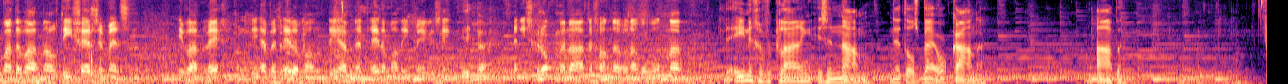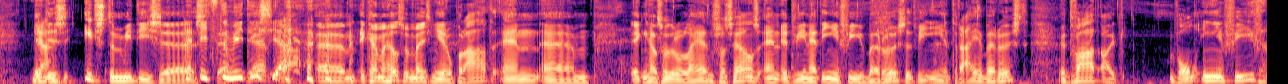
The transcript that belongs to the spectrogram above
Maar er waren al diverse mensen die waren weg. Die hebben het helemaal, die hebben het helemaal niet meer gezien. Ja. En die schrokken er later van dat we nog gewonnen hadden. De enige verklaring is een naam, net als bij orkanen. Abe. Dit is iets te mythisch. Uh, iets te mythisch, ja. ja. um, ik heb met heel veel mensen hierop praten. En um, ik heb heel veel lezen vanzelfs. En het wie net in je vier bij rust. Het wie in je treien bij rust. Het waard uit wol in je vier. Ja.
